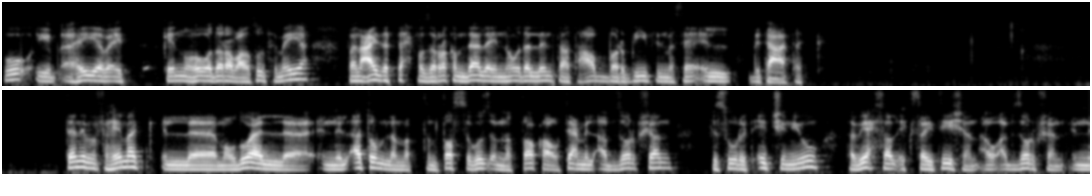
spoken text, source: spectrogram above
فوق يبقى هي بقت كأنه هو ضرب على طول في 100 فأنا عايزك تحفظ الرقم ده لأن هو ده اللي أنت هتعبر بيه في المسائل بتاعتك. تاني بفهمك الموضوع إن ال atom لما بتمتص جزء من الطاقة أو تعمل absorption في صورة اتش نيو فبيحصل excitation أو absorption إن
